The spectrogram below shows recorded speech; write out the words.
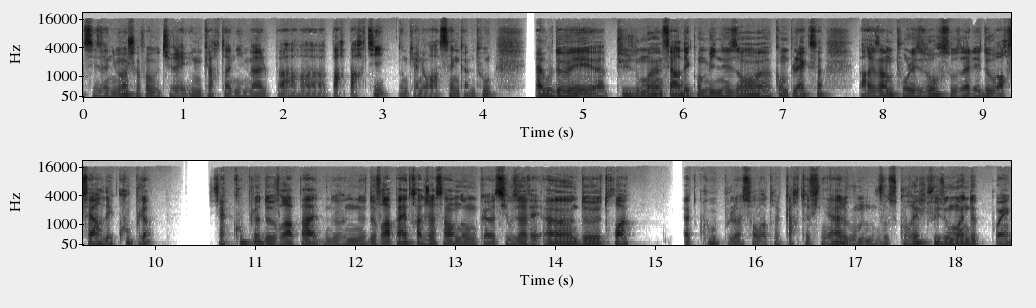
ces animaux, à chaque fois vous tirez une carte animale par, par partie, donc il y en aura 5 en tout, bah, vous devez plus ou moins faire des combinaisons complexes. Par exemple, pour les ours, vous allez devoir faire des couples. Chaque couple ne devra pas être adjacent. Donc si vous avez un, deux, trois quatre couples sur votre carte finale, vous, vous scorez plus ou moins de points.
